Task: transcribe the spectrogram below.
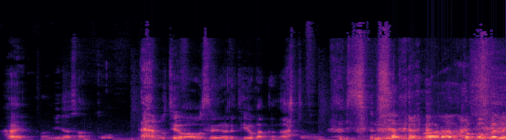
はい、まあ、皆さんと 手を合わせられてよかったなと思って 笑うとこかね。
